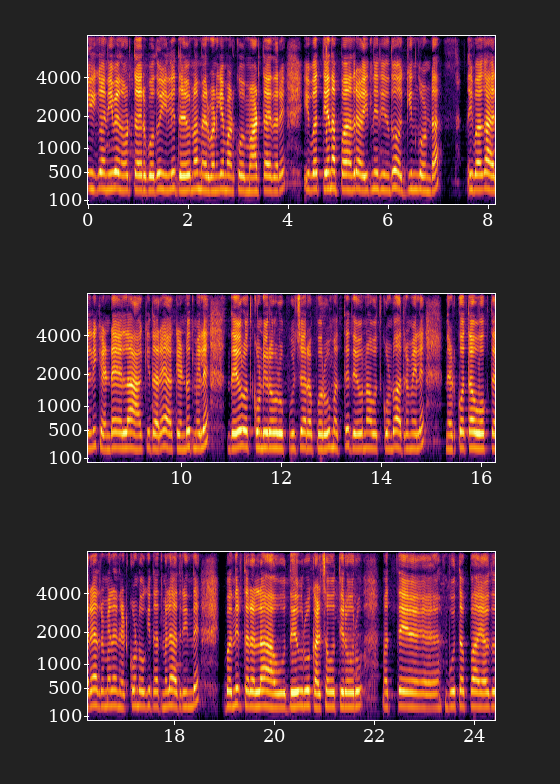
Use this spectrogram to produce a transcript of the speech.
ಈಗ ನೀವೇ ನೋಡ್ತಾ ಇರ್ಬೋದು, ಇಲ್ಲಿ ದೇವ್ರನ್ನ ಮೆರವಣಿಗೆ ಮಾಡ್ಕೊ, ಮಾಡ್ತಾ ಇದ್ದಾರೆ ಇವತ್ತೇನಪ್ಪ ಅಂದರೆ ಐದನೇ ದಿನದ್ದು ಅಗ್ಗಿನಗೊಂಡ ಇವಾಗ ಅಲ್ಲಿ ಕೆಂಡ ಎಲ್ಲ ಹಾಕಿದ್ದಾರೆ. ಆ ಕೆಂಡದ ಮೇಲೆ ದೇವ್ರು ಹೊತ್ಕೊಂಡಿರೋರು ಪೂಜಾರಪ್ಪರು ಮತ್ತು ದೇವ್ರನ್ನ ಹೊತ್ಕೊಂಡು ಅದ್ರ ಮೇಲೆ ನಡ್ಕೋತಾ ಹೋಗ್ತಾರೆ. ಅದ್ರ ಮೇಲೆ ನಡ್ಕೊಂಡು ಹೋಗಿದ್ದಾದ್ಮೇಲೆ ಅದ್ರ ಹಿಂದೆ ಬಂದಿರ್ತಾರಲ್ಲ, ಅವು ದೇವರು ಕಳಸ ಹೊತ್ತಿರೋರು ಮತ್ತು ಭೂತಪ್ಪ ಯಾವುದು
